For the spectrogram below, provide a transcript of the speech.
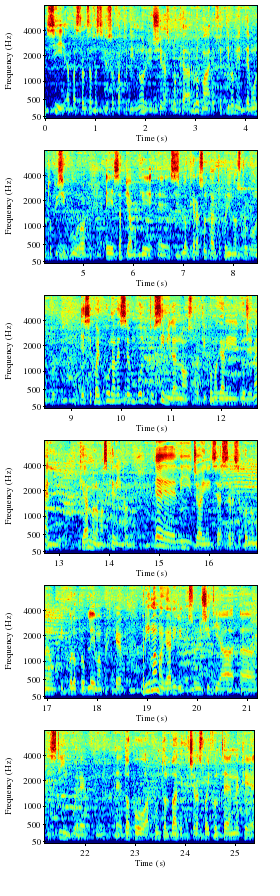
sì, è abbastanza fastidioso il fatto di non riuscire a sbloccarlo, ma effettivamente è molto più sicuro e sappiamo che eh, si sbloccherà soltanto con il nostro volto. E se qualcuno avesse un volto simile al nostro, tipo magari due gemelli che hanno la mascherina, e lì già inizia a essere secondo me un piccolo problema perché prima magari sono riusciti a, a distinguere eh, dopo appunto il bug che c'era su iPhone X che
